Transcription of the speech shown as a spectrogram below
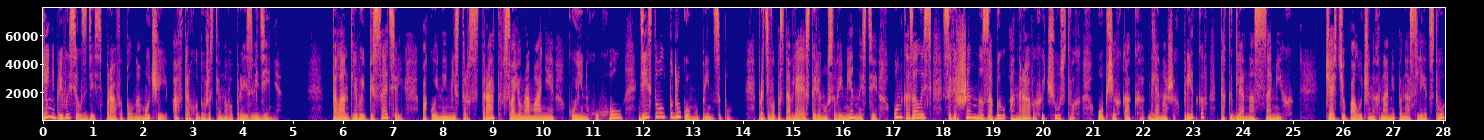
я не превысил здесь прав и полномочий автор художественного произведения. Талантливый писатель, покойный мистер Страт в своем романе «Куин Хухол» действовал по другому принципу. Противопоставляя старину современности, он, казалось, совершенно забыл о нравах и чувствах, общих как для наших предков, так и для нас самих частью полученных нами по наследству,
